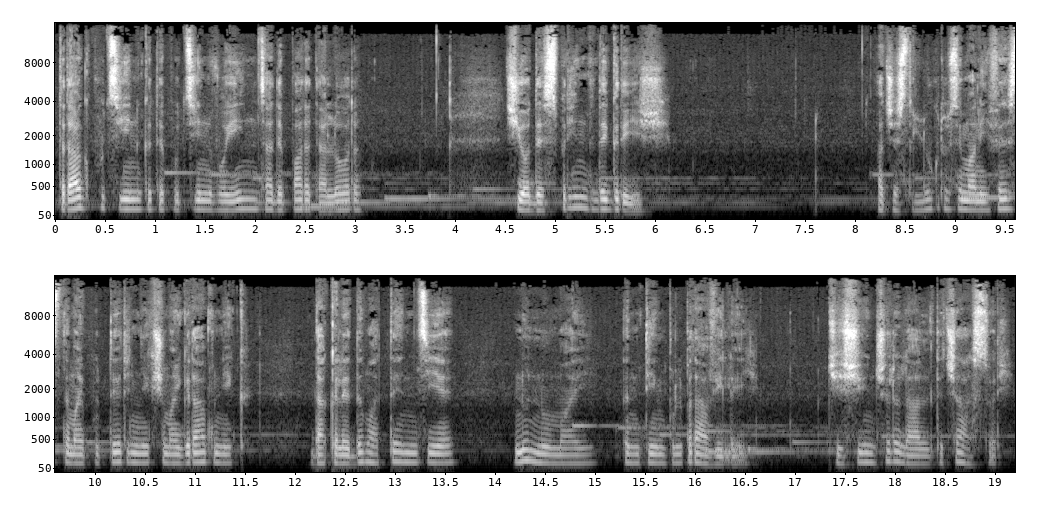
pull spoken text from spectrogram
Trag puțin câte puțin voința de partea lor și o desprind de griji. Acest lucru se manifestă mai puternic și mai grabnic dacă le dăm atenție nu numai în timpul pravilei, ci și în celelalte ceasuri.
